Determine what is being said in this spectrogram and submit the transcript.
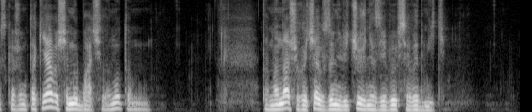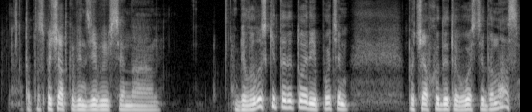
скажімо так, явища ми бачили. Ну, там, там На наших очах в зоні відчуження з'явився ведмідь. Тобто спочатку він з'явився на білоруській території, потім почав ходити в гості до нас.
